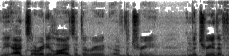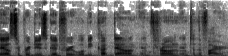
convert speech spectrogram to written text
The axe already lies at the root of the tree, and the tree that fails to produce good fruit will be cut down and thrown into the fire.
